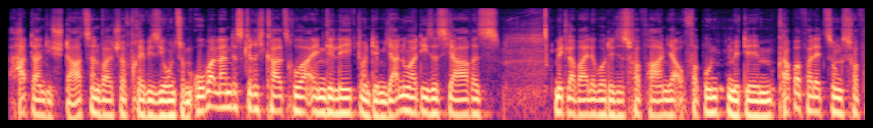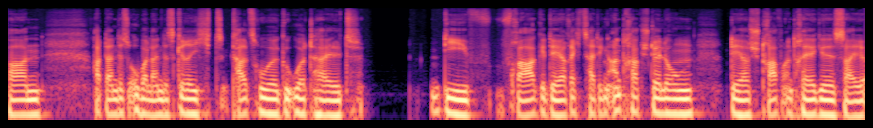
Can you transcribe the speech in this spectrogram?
hat dann die Staatsanwaltschaft Revision zum Oberlandesgericht Karlsruhe eingelegt und im Januar dieses Jahres, mittlerweile wurde dieses Verfahren ja auch verbunden mit dem Körperverletzungsverfahren, hat dann das Oberlandesgericht Karlsruhe geurteilt, die Frage der rechtzeitigen Antragstellung der Strafanträge sei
